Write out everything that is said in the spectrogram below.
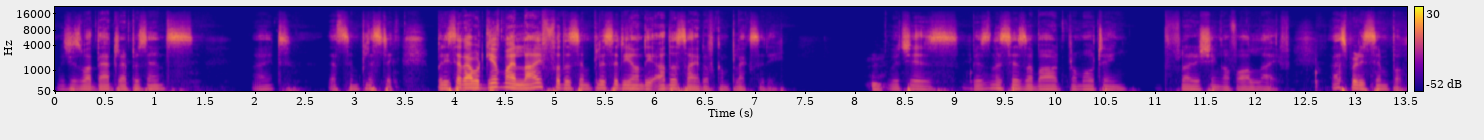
which is what that represents, right? That's simplistic. But he said, I would give my life for the simplicity on the other side of complexity, hmm. which is business is about promoting flourishing of all life. That's pretty simple,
